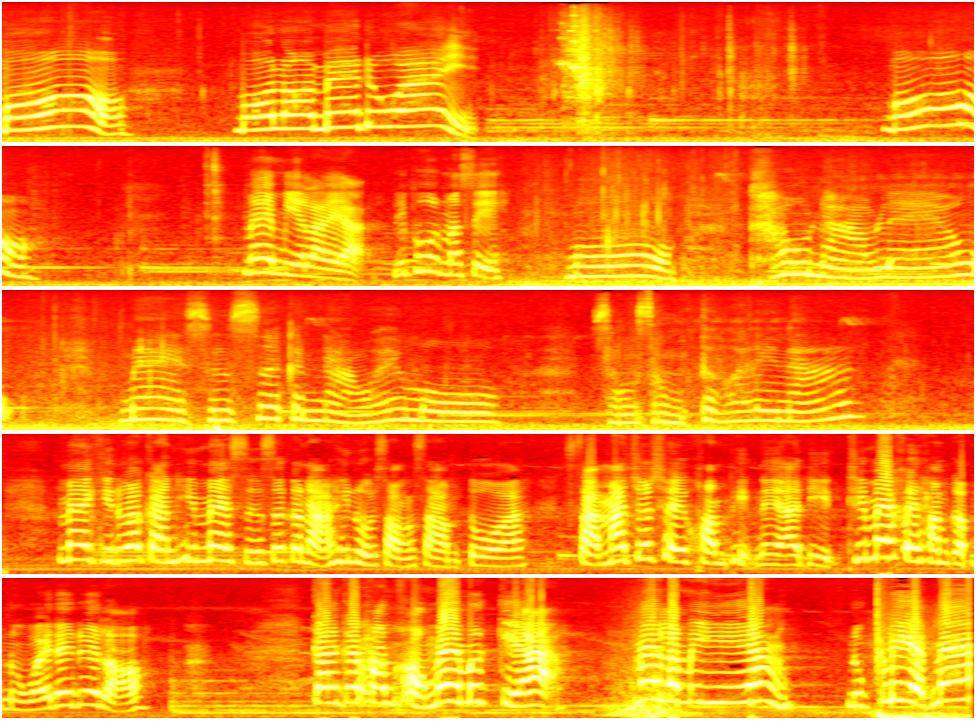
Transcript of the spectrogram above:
โม โมรอแม่ด้วย โม แม่มีอะไรอะ รีบพูดมาสิ โม เข้าหนาวแล้ว แม่ซื้อเสื้อกันหนาวให้โมสองสามตัวเลยนะ แม่คิดว่าการที่แม่ซื้อเสื้อกันหนาวให้หนูสองสามตัว สามารถชดเชยความผิดในอดีตที่แม่เคยทำกับหนูไว้ได้ด้วยเหรอ การกระทำของแม่เมื่อกี้แม่ลำเอียง หนูเกลียดแม่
